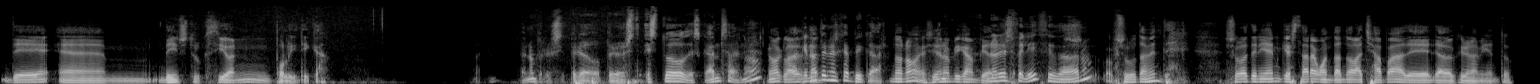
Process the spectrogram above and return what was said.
de, eh, de instrucción política. Bueno, pero, pero, pero est- esto descansa, ¿no? No, claro, ¿A que no tienes que picar? No, no, ese no pican ¿No piedras. eres feliz, ciudadano? Absolutamente. Solo tenían que estar aguantando la chapa de, de adoctrinamiento.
